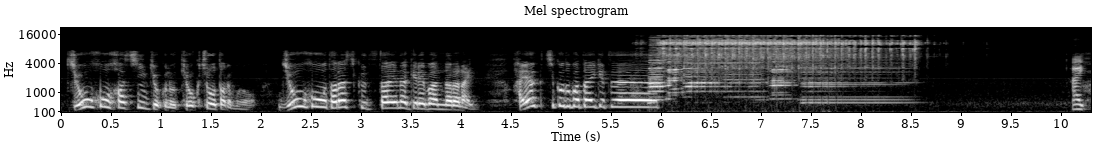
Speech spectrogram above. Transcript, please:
情報発信局の局長たるもの、情報を正しく伝えなければならない、早口言葉対決はい。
